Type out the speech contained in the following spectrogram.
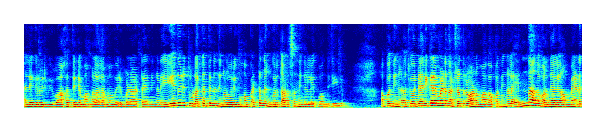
അല്ലെങ്കിൽ ഒരു വിവാഹത്തിന്റെ മംഗളകർമ്മം വരുമ്പോഴാട്ടെ നിങ്ങളുടെ ഏതൊരു തുടക്കത്തിന് നിങ്ങൾ ഒരുങ്ങുമ്പോൾ പെട്ടെന്ന് നിങ്ങൾക്കൊരു തടസ്സം നിങ്ങളിലേക്ക് വന്നു ചേരും. അപ്പോൾ നിങ്ങൾ ചോറ്റാനിക്കരമ്മയുടെ നക്ഷത്രമാണ് മകം. അപ്പോൾ നിങ്ങൾ എന്താന്ന് പറഞ്ഞാലും അമ്മയുടെ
